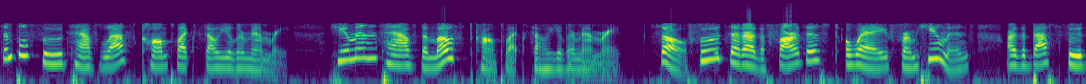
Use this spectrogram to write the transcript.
Simple foods have less complex cellular memory. Humans have the most complex cellular memory. So, foods that are the farthest away from humans are the best foods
